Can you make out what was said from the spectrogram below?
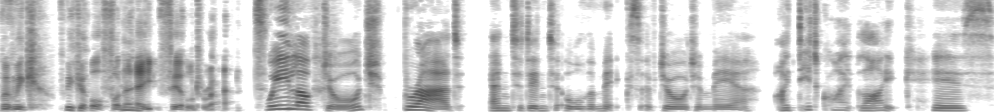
when we go- we go off on an Mm. eight field rant. We love George. Brad entered into all the mix of George and Mia. I did quite like his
